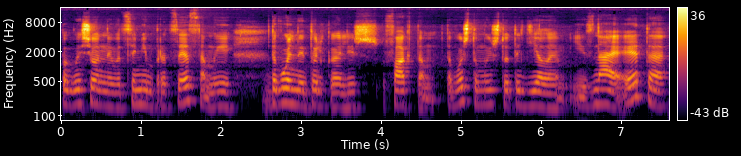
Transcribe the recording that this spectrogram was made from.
поглощенные вот самим процессом и довольны только лишь фактом того, что мы что-то делаем. И зная это,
